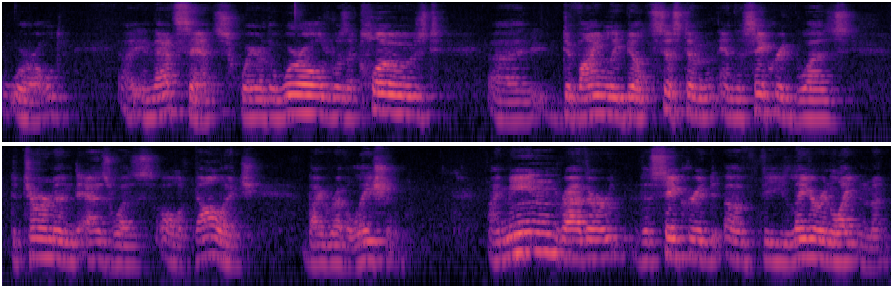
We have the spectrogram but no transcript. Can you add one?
world uh, in that sense, where the world was a closed uh, divinely built system, and the sacred was determined, as was all of knowledge, by revelation. I mean, rather, the sacred of the later Enlightenment,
